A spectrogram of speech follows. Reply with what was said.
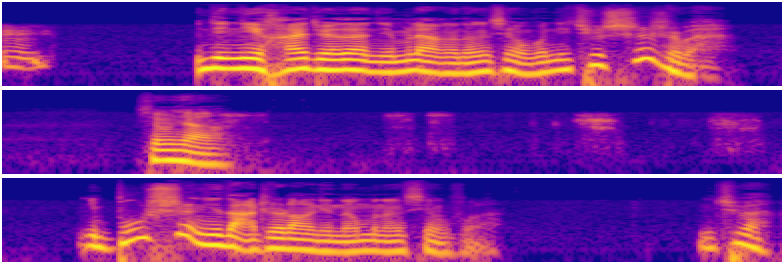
嗯。你你还觉得你们两个能幸福？你去试试呗，行不行？你不试，你咋知道你能不能幸福了？你去吧。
